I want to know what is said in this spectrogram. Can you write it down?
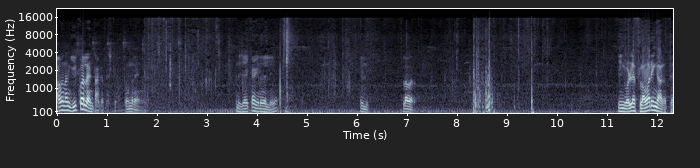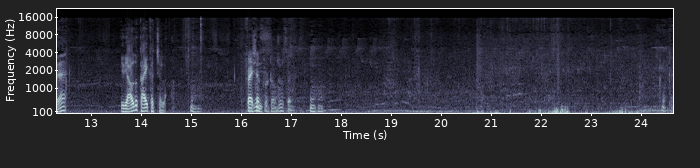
ಅವಾಗ ನನಗೆ ಈಕ್ವಲೆಂಟ್ ಆಗುತ್ತೆ ಅಷ್ಟೇ, ತೊಂದರೆ ಏನಿಲ್ಲ ಜಾಯ್ಕಾಯಿ ಗಿಡದಲ್ಲಿ, ಇಲ್ಲಿ ಫ್ಲವರ್ ಹಿಂಗೆ ಒಳ್ಳೆ ಫ್ಲವರಿಂಗ್ ಆಗುತ್ತೆ. ಇದು ಯಾವುದು ಕಾಯಿ ಕಚ್ಚಲ್ಲ. Passion fruit juice okay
